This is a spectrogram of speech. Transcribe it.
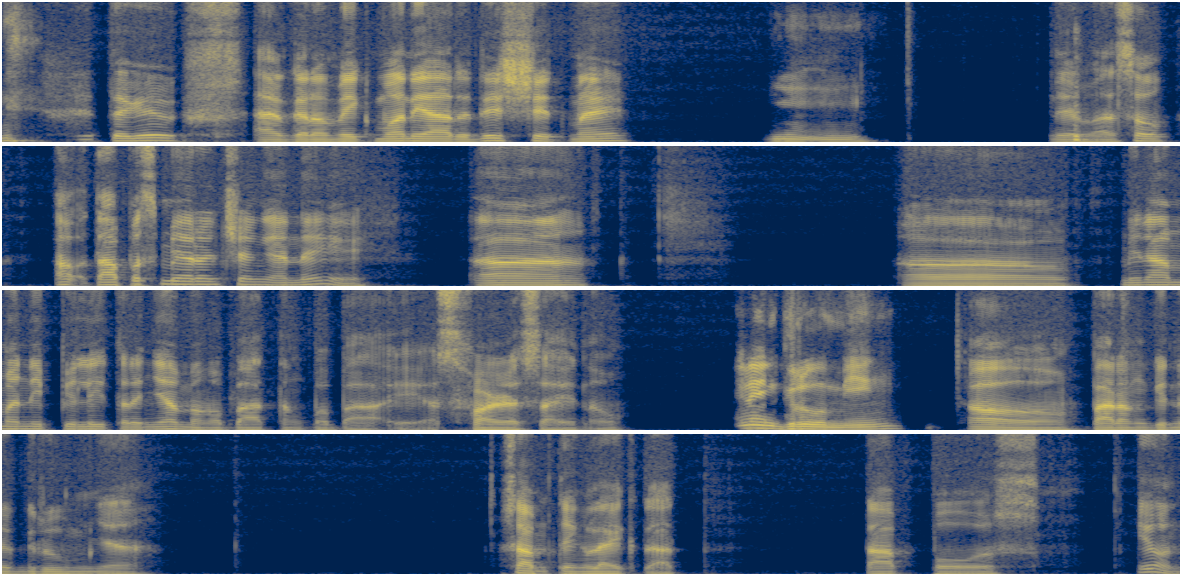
Taga, I'm gonna make money out of this shit, man. Mm. Diba? So, ah, tapos meron siyang ano eh. Ah, ah, minamanipulate rin niya mga batang babae as far as I know. Ano yung grooming? Oo, parang ginagroom niya. Something like that. Tapos, yun,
